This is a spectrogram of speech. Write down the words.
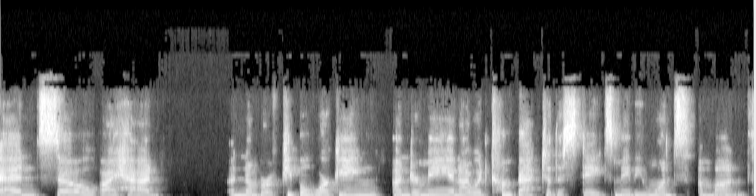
And so I had a number of people working under me, and I would come back to the States maybe once a month.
